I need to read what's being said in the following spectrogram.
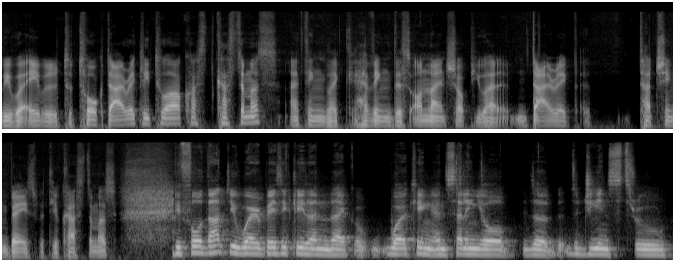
we were able to talk directly to our cost- customers. I think like having this online shop, you are direct uh, touching base with your customers. Before that, you were basically then like working and selling your the the jeans through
